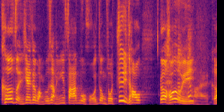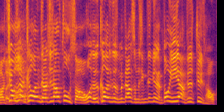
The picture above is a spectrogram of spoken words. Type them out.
柯粉现在在网络上已经发布活动说巨头呃侯友谊 啊，就算柯文哲去当副手，或者是柯文哲什么当什么行政院长都一样，就是巨头。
